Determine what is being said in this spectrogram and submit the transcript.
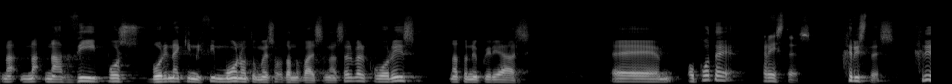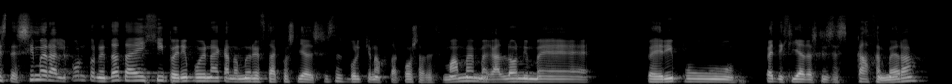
να, να, να δει πώς μπορεί να κινηθεί μόνο του μέσα όταν το βάζεις σε ένα σερβερ, χωρίς να τον επηρεάσει. Ε, οπότε... Χρήστες. Χρήστες. Χρήστες. Σήμερα λοιπόν το Nedata έχει περίπου 1.700.000 χρήστες, μπορεί και ένα 800, δεν θυμάμαι. Μεγαλώνει με περίπου 5.000 χρήστες κάθε μέρα.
